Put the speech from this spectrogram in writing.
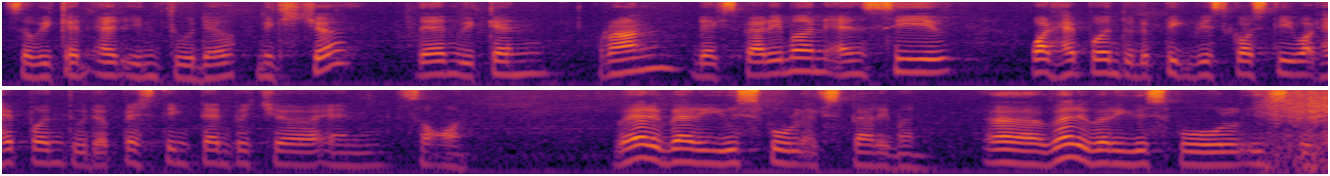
So we can add into the mixture, then we can run the experiment and see what happened to the peak viscosity, what happened to the pasting temperature, and so on. Very very useful experiment uh, very very useful instrument.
